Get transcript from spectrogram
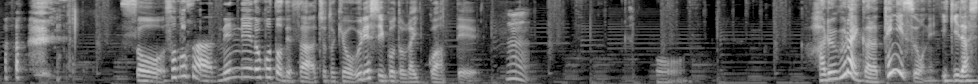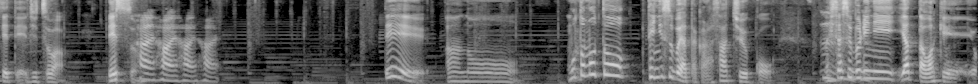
そうそのさ年齢のことでさちょっと今日嬉しいことが一個あってうん。春ぐらいからテニスをね行き出してて実はレッスン、はいはいはいはい。であのもともとテニス部やったからさ中高、久しぶりにやったわけよ。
